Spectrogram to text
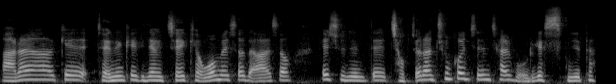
말하게 되는 게 그냥 제 경험에서 나와서 해주는데 적절한 충건지는 잘 모르겠습니다.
